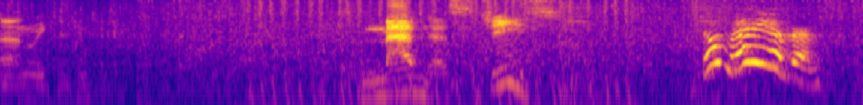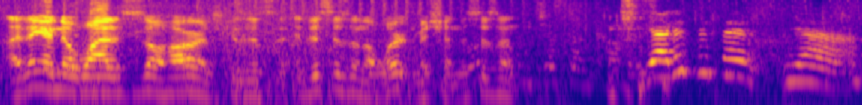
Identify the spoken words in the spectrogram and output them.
And we can continue. Madness. Jeez. So many of them. I think I know why this is so hard. Because this this is an alert mission. This isn't. We just uncovered. Yeah, this isn't. Yeah.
